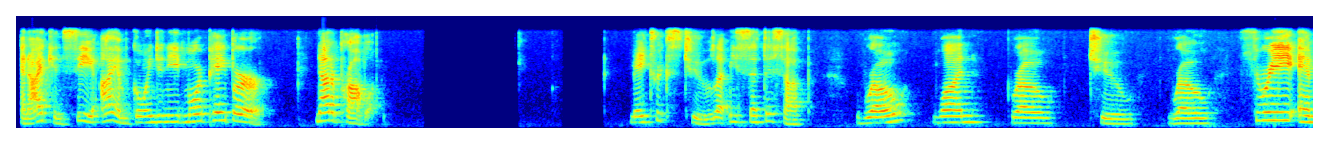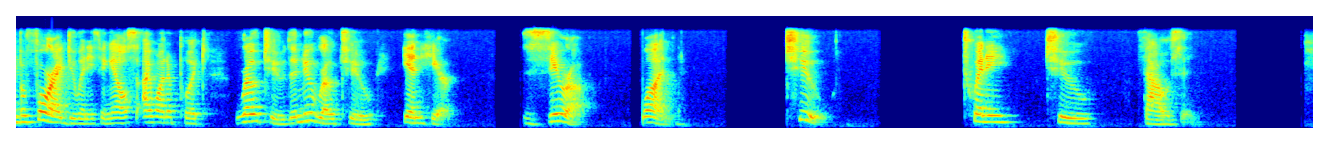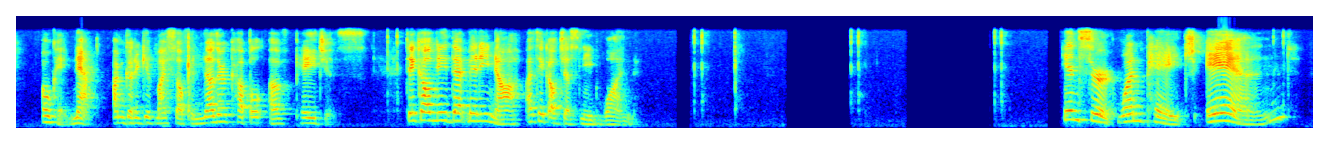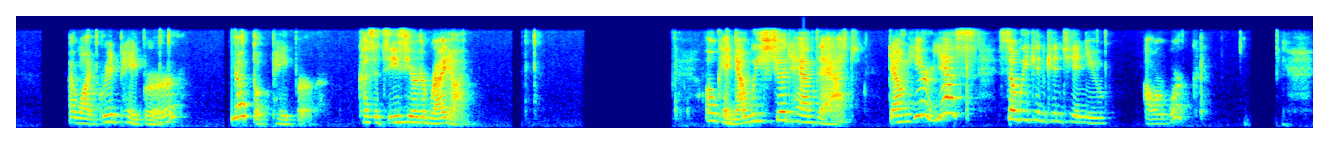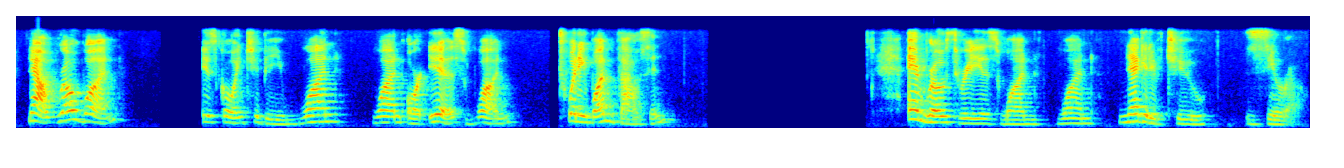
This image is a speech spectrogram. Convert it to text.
And I can see I am going to need more paper. Not a problem. Matrix 2, let me set this up. Row 1, row 2, row 3, and before I do anything else, I want to put row 2, the new row 2, in here. 0, 1, 2, 22,000. Okay, now I'm going to give myself another couple of pages. Think I'll need that many? Nah, I think I'll just need one. Insert one page and I want grid paper, notebook paper, because it's easier to write on. Okay, now we should have that down here, yes, so we can continue our work. Now, row one is going to be one, one, or is one, 21,000. And row three is one, one, negative two, zero.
